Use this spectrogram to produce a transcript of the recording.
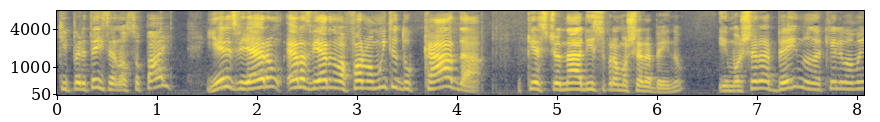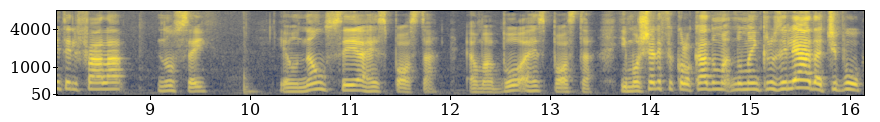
que pertence ao nosso pai. E eles vieram, elas vieram de uma forma muito educada questionar isso para Moshe Rabbeinu. E Moshe Rabbeinu, naquele momento, ele fala: Não sei. Eu não sei a resposta. É uma boa resposta. E Moshe ele foi colocado numa, numa encruzilhada. Tipo,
